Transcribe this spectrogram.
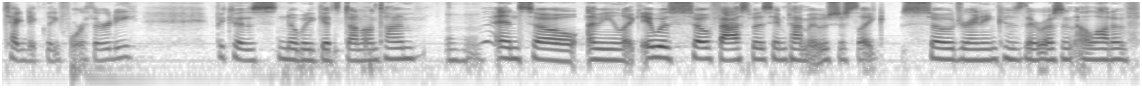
technically four thirty, because nobody gets done on time, mm-hmm. and so I mean like it was so fast, but at the same time it was just like so draining because there wasn't a lot of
